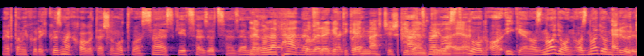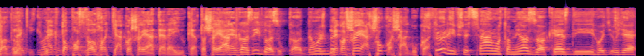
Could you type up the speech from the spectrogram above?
mert amikor egy közmeghallgatáson ott van 100, 200, 500 ember... Legalább hátba veregetik egymást, és kiventilálják. Hát meg azt tudod, a, igen, az nagyon, az nagyon erőt, ad nekik, nagyon megtapasztalhatják a saját erejüket, a saját... Meg az igazukat, de most... Meg a saját sokaságukat. Fölhívsz egy számot, ami azzal kezdi, hogy ugye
